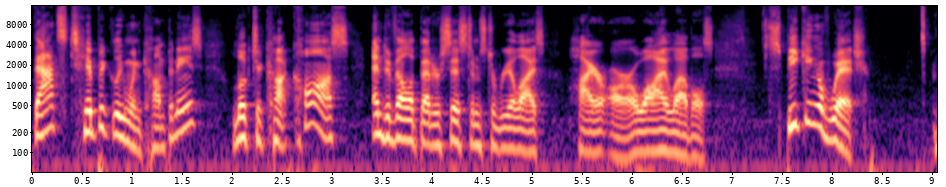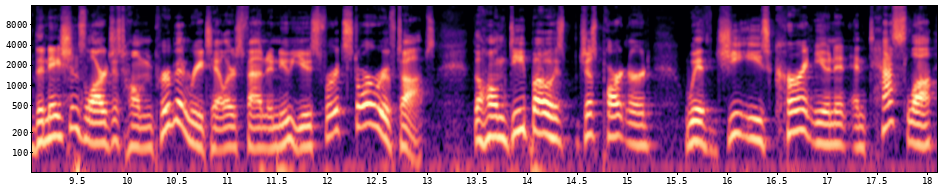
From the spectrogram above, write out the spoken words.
That's typically when companies look to cut costs and develop better systems to realize higher ROI levels. Speaking of which, the nation's largest home improvement retailers found a new use for its store rooftops. The Home Depot has just partnered with GE's current unit and Tesla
